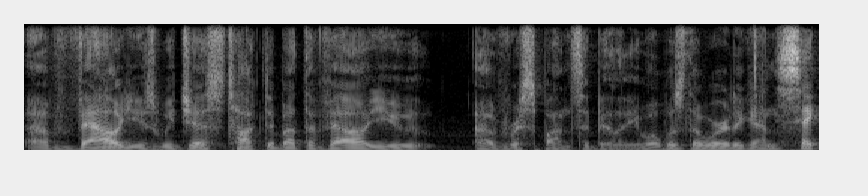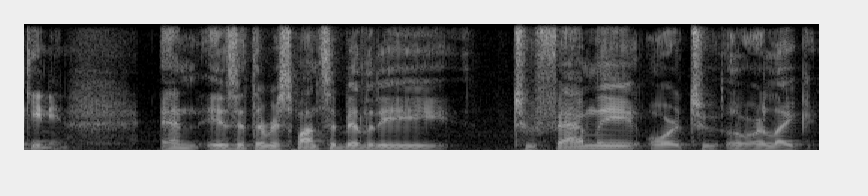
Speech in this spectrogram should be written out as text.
uh, values. We just talked about the value of responsibility. What was the word again? Sekinin. And is it the responsibility to family or to or like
